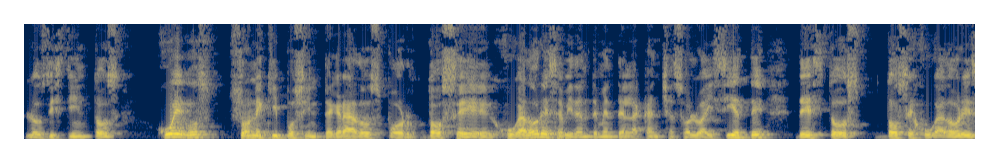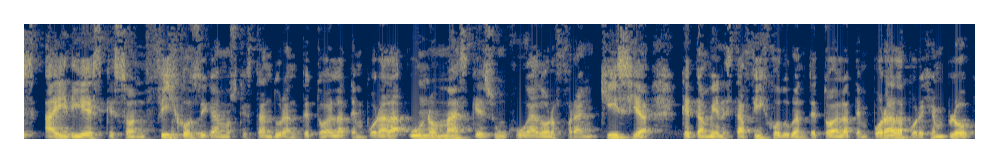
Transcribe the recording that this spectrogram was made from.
los distintos juegos son equipos integrados por 12 jugadores, evidentemente en la cancha solo hay 7, de estos 12 jugadores hay 10 que son fijos, digamos que están durante toda la temporada, uno más que es un jugador franquicia que también está fijo durante toda la temporada, por ejemplo,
